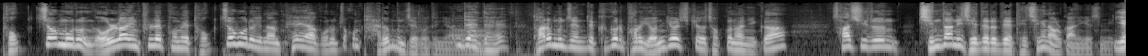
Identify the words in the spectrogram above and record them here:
독점으로 그러니까 온라인 플랫폼의 독점으로 인한 폐해하고는 조금 다른 문제거든요. 네, 네. 다른 문제인데 그거를 바로 연결시켜서 접근하니까 사실은 진단이 제대로 돼 대책이 나올 거 아니겠습니까? 예,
